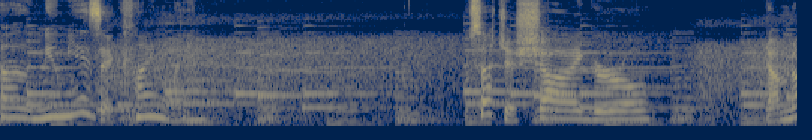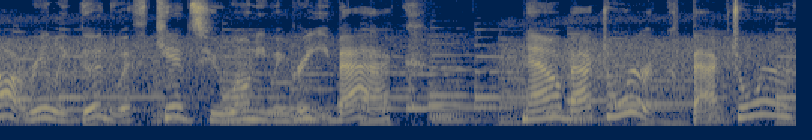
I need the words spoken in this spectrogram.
Oh, new music, finally. Such a shy girl. I'm not really good with kids who won't even greet you back. Now back to work, back to work.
